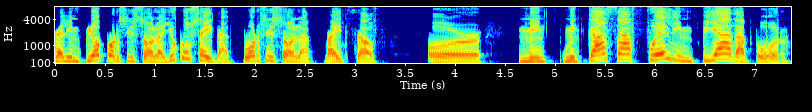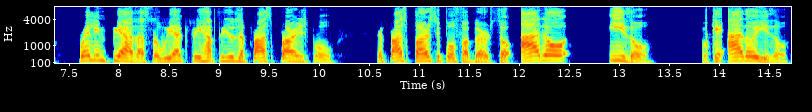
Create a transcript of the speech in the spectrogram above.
Se limpió por sí sola. You could say that, por sí sola, by itself. Or mi, casa fue limpiada por. Fue limpiada. So we actually have to use the past participle. The past participle of a verb. So ado ido. Okay, ado ido.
